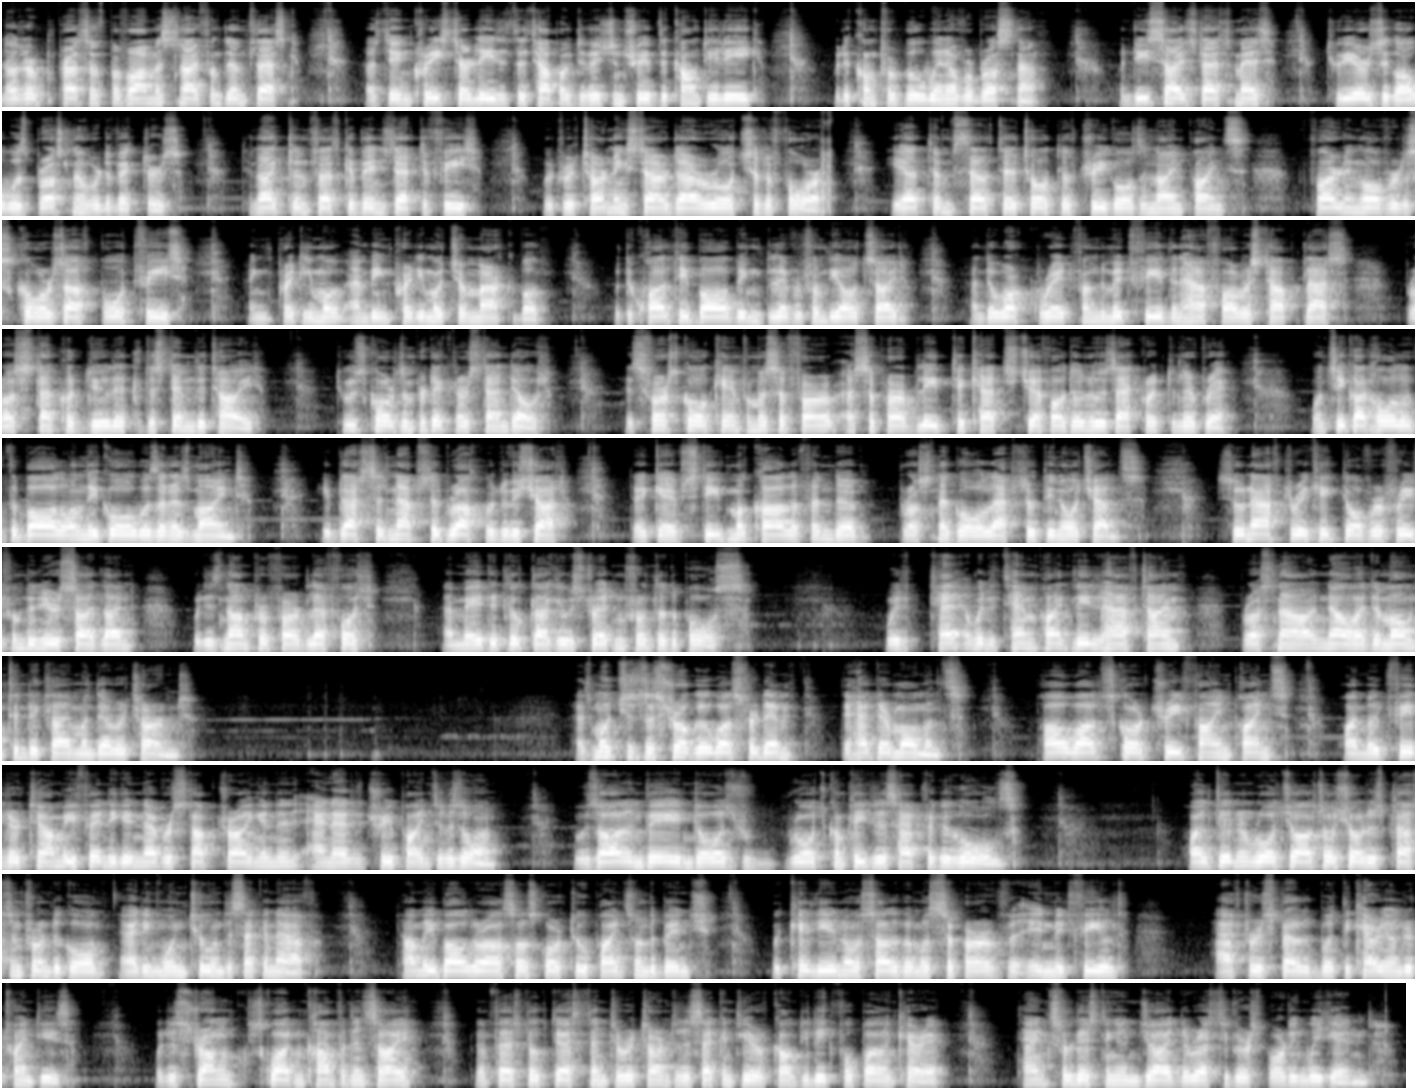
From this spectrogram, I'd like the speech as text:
Another impressive performance tonight from Glenflesk as they increased their lead at the top of Division 3 of the County League with a comfortable win over Brosna. When these sides last met two years ago, it was Brosna who were the victors. Tonight, Glenflesk avenged that defeat with returning star Dara Roach to the fore. He helped himself to a total of three goals and nine points, firing over the scores off both feet and pretty mu- and being pretty much unmarkable. With the quality ball being delivered from the outside and the work rate from the midfield and half forwards top class, Brosna could do little to stem the tide. Two scores in particular stand out. His first goal came from a superb, a superb leap to catch Jeff O'Donoghue's accurate delivery. Once he got hold of the ball, only goal was on his mind. He blasted an absolute rocket of a shot that gave Steve McAuliffe and the Brosna goal absolutely no chance. Soon after, he kicked over a free from the near sideline with his non-preferred left foot and made it look like he was straight in front of the post. With, te- with a 10 point lead at half time, Brosna now had a mountain to climb when they returned. As much as the struggle was for them, they had their moments. Paul Walsh scored three fine points, while midfielder Tommy Finnegan never stopped trying and, and added three points of his own. It was all in vain, though as Roach completed his hat trick of goals. While Dylan Roach also showed his class in front of the goal, adding 1 2 in the second half. Tommy Bowler also scored two points on the bench, with Killian O'Sullivan was superb in midfield after a spell with the Kerry under 20s. With a strong squad and confidence high, Glenflesk look destined to return to the second tier of County League football in Kerry. Thanks for listening and enjoy the rest of your sporting weekend.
